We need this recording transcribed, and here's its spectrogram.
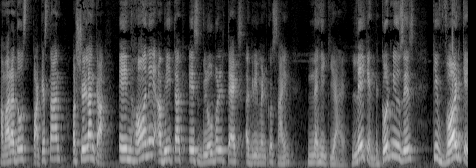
हमारा दोस्त पाकिस्तान और श्रीलंका इन्होंने अभी तक इस ग्लोबल टैक्स अग्रीमेंट को साइन नहीं किया है। लेकिन द गुड न्यूज़ इज़ कि वर्ल्ड के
